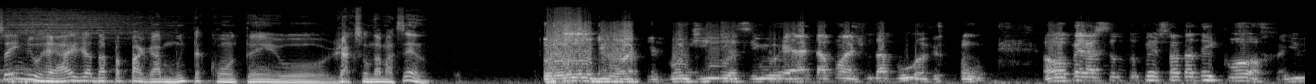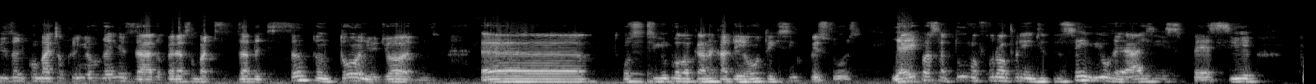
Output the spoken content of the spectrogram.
100 mil reais já dá para pagar muita conta, hein, o Jackson Damasceno? Ô, Diógenes, bom dia. 100 mil reais dava uma ajuda boa, viu? A operação do pessoal da DEICOR, a Divisão de Combate ao Crime Organizado, operação batizada de Santo Antônio, Diógenes, é, conseguiu colocar na cadeia ontem cinco pessoas. E aí, com essa turma, foram apreendidos 100 mil reais em espécie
